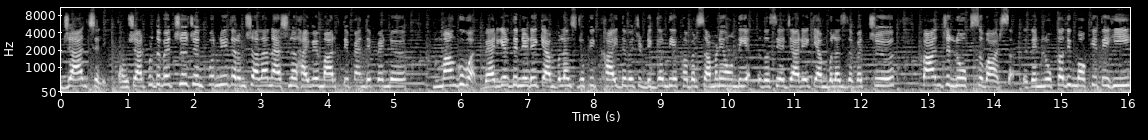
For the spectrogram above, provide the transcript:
ਜਾਨ ਚਲੀ ਤਾਂ ਹੁਸ਼ਿਆਰਪੁਰ ਦੇ ਵਿੱਚ ਚਿੰਤਪੁਰਨੀ ਧਰਮਸ਼ਾਲਾ ਨੈਸ਼ਨਲ ਹਾਈਵੇ ਮਾਰਗ ਤੇ ਪੈਂਦੇ ਪਿੰਡ ਮੰਗੂਵਾਲ ਬੈਰੀਅਰ ਦੇ ਨੇੜੇ ਇੱਕ ਐਂਬੂਲੈਂਸ ਜੋ ਕਿ ਖਾਈ ਦੇ ਵਿੱਚ ਡਿੱਗਣ ਦੀ ਖਬਰ ਸਾਹਮਣੇ ਆਉਂਦੀ ਹੈ। ਤਾਂ ਦੱਸਿਆ ਜਾ ਰਿਹਾ ਹੈ ਕਿ ਐਂਬੂਲੈਂਸ ਦੇ ਵਿੱਚ ਪੰਜ ਲੋਕ ਸਵਾਰ ਸਨ। ਤੇ ਤਿੰਨ ਲੋਕਾਂ ਦੀ ਮੌਕੇ ਤੇ ਹੀ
